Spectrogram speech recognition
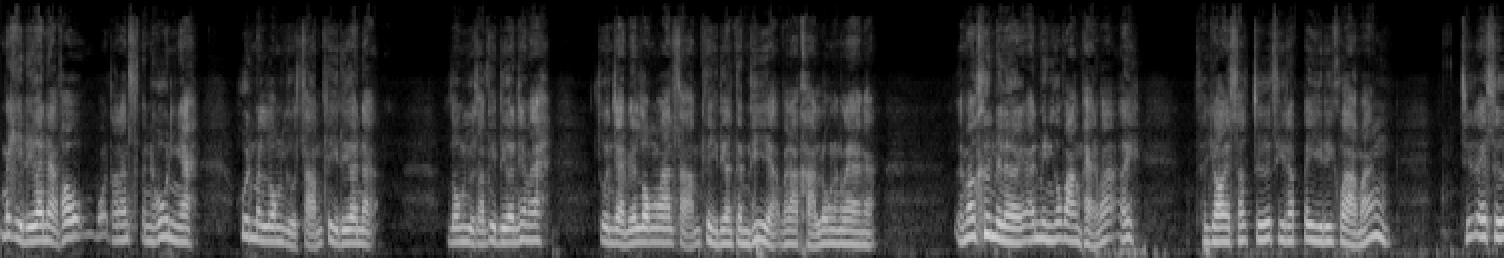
ไม่กี่เดือนอะเพราะตอนนั้นเป็นหุ้นไงหุ้นมันลงอยู่สามสี่เดือนอะ ลงอยู่สามสี่เดือนใช่ไหมส่วนใหญ่มันลงประมาณสามสี่เดือนเต็มที่อะเวลาขาลงแรงๆอะแล้วมันขึ้นไปเลยแอดมินก็วางแผนว่า เอ้ยทยอยซื้อทีละปีดีกว่ามั้งซื้อไอ้ซื้อ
